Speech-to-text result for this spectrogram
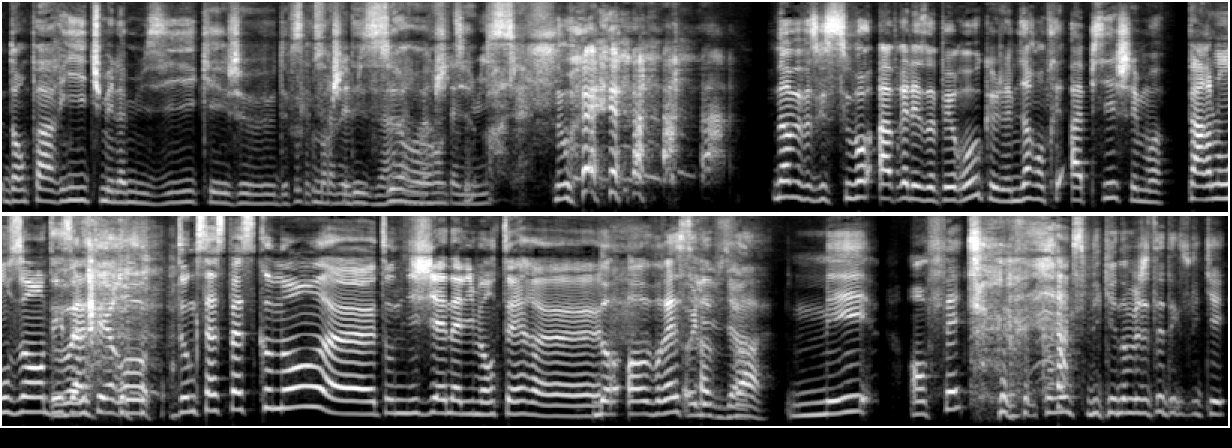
Dans Paris, tu mets la musique et je, des fois, je peux marcher des bizarre, heures. elle marche la nuit. Ouais. non, mais parce que c'est souvent après les apéros que j'aime bien rentrer à pied chez moi. Parlons-en des Voilà. apéros. Donc ça se passe comment euh, ton hygiène alimentaire euh, Non, en vrai, ça Olivia. va. Mais en fait, comment expliquer? Non, mais j'essaie d'expliquer.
